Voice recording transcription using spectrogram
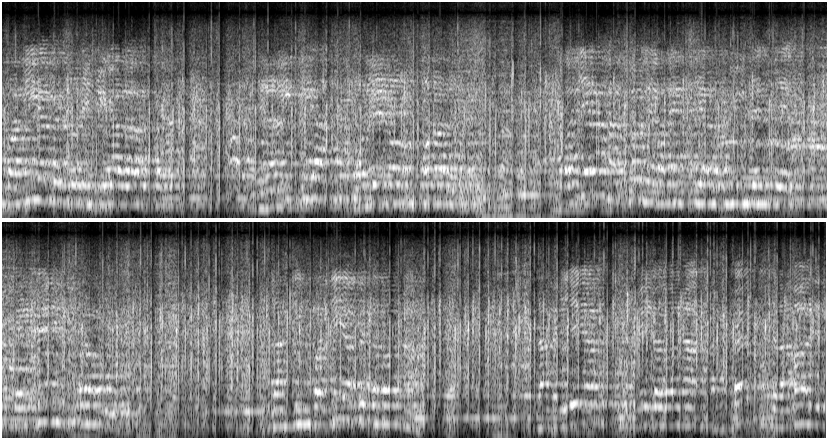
simpatia personificada en Alicia Moreno Morales. Fallera major de Valencia 2020, Fernández. La simpatía que te dona, la belleza que te dona, experto de la madre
